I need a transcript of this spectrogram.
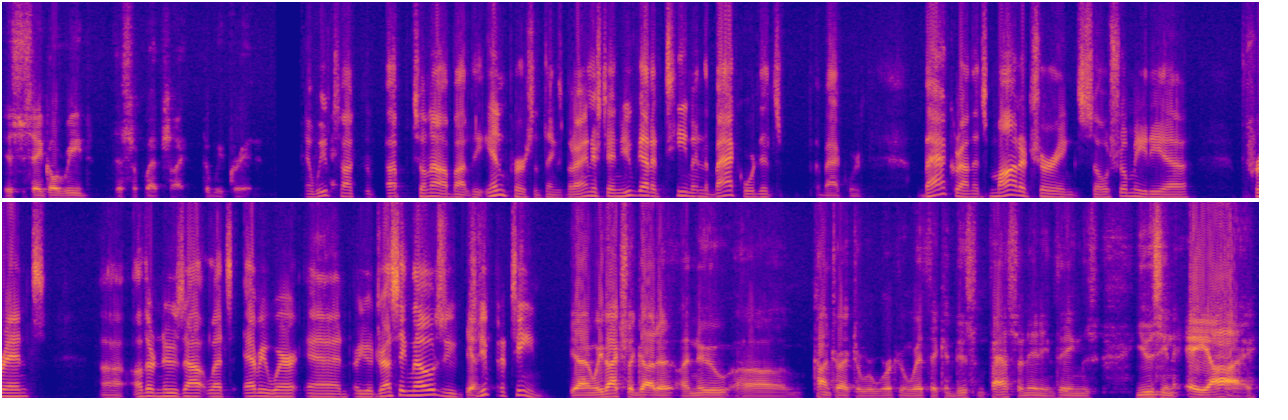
is to say, go read this website that we've created. And we've talked up till now about the in-person things, but I understand you've got a team in the backward that's backward background that's monitoring social media, print, uh, other news outlets everywhere. And are you addressing those? You, Yes. You've got a team. Yeah, and we've actually got a, a new uh, contractor we're working with that can do some fascinating things using AI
